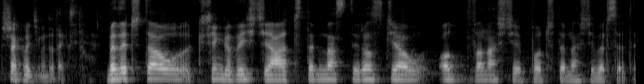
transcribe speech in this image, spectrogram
przechodzimy do tekstu. Będę czytał Księgę Wyjścia, 14 rozdział, od 12 po 14 wersety.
